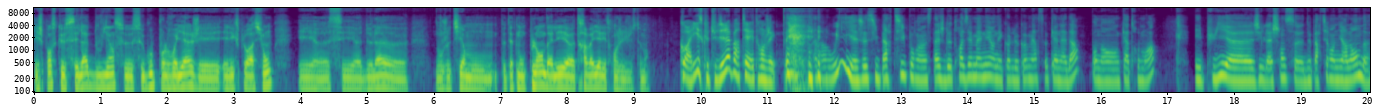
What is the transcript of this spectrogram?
je pense que c'est là d'où vient ce, goût pour le voyage et, et l'exploration. Et c'est de là dont je tire mon, peut-être mon plan d'aller travailler à l'étranger, justement. Coralie, est-ce que tu es déjà partie à l'étranger? Oui, je suis partie pour un stage de troisième année en école de commerce au Canada pendant quatre mois. Et puis, euh, j'ai eu la chance de partir en Irlande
